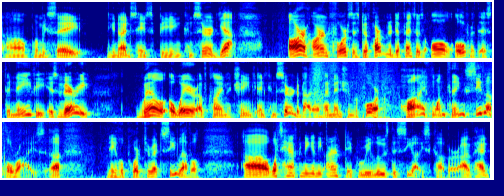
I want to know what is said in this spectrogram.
Uh, when we say the United States being concerned, yeah, our armed forces, Department of Defense is all over this. The Navy is very well aware of climate change and concerned about it. As I mentioned before, why? One thing, sea level rise. Uh, naval ports are at sea level. Uh, what's happening in the Arctic we lose the sea ice cover? I've had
